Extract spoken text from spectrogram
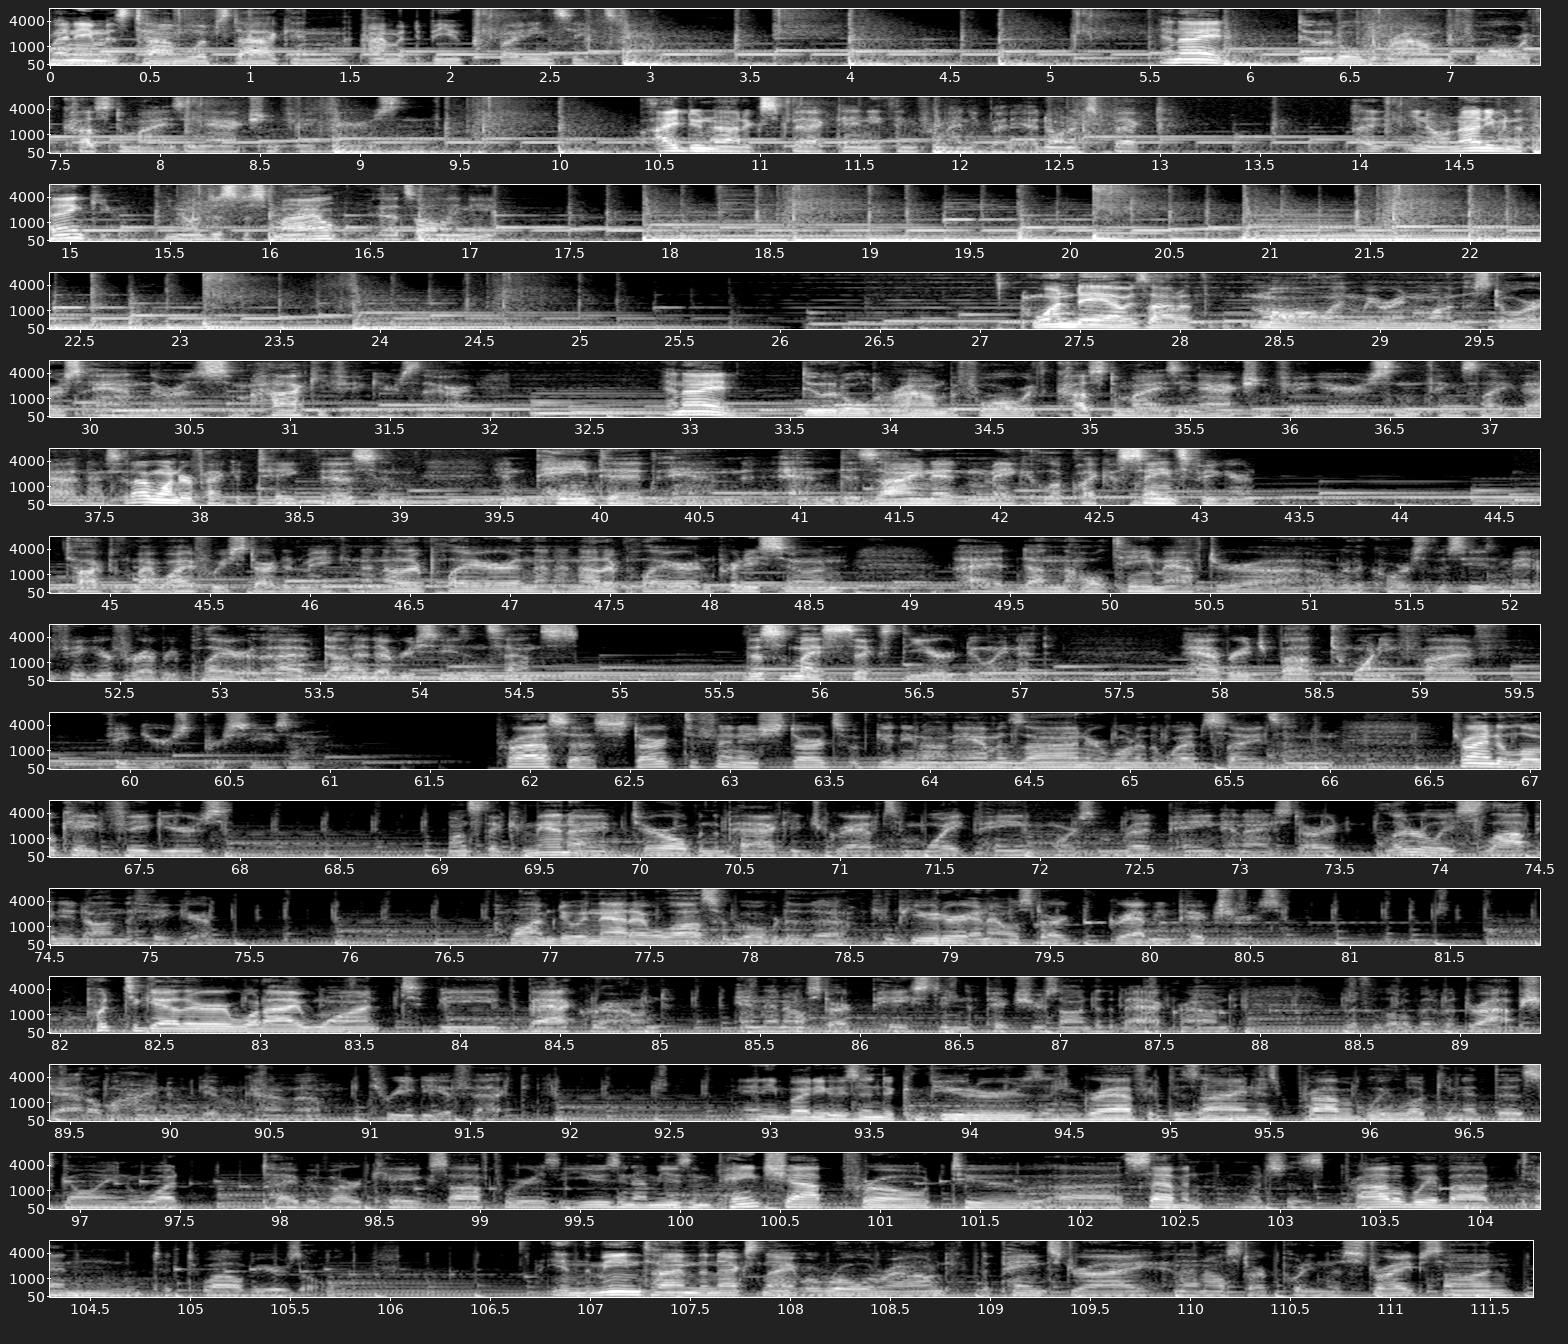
My name is Tom Lippstock, and I'm a Dubuque Fighting Saints fan. And I had doodled around before with customizing action figures, and I do not expect anything from anybody. I don't expect, I, you know, not even a thank you. You know, just a smile. That's all I need. One day I was out at the mall and we were in one of the stores and there was some hockey figures there. And I had doodled around before with customizing action figures and things like that. And I said, I wonder if I could take this and, and paint it and, and design it and make it look like a Saints figure. Talked with my wife, we started making another player and then another player, and pretty soon I had done the whole team after, uh, over the course of the season, made a figure for every player. I've done it every season since. This is my sixth year doing it. Average about 25 figures per season. Process, start to finish, starts with getting on Amazon or one of the websites and trying to locate figures. Once they come in, I tear open the package, grab some white paint or some red paint, and I start literally slopping it on the figure. While I'm doing that, I will also go over to the computer and I will start grabbing pictures. Put together what I want to be the background and then I'll start pasting the pictures onto the background with a little bit of a drop shadow behind them to give them kind of a 3D effect. Anybody who's into computers and graphic design is probably looking at this going, what type of archaic software is he using? I'm using PaintShop Pro to uh, 7, which is probably about 10 to 12 years old. In the meantime, the next night will roll around, the paint's dry, and then I'll start putting the stripes on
